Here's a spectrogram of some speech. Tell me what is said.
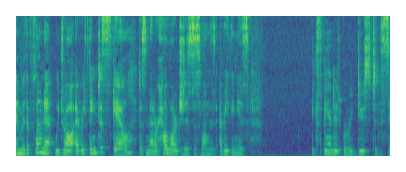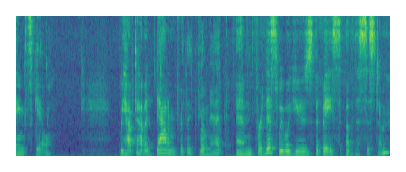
And with a flow net, we draw everything to scale. Doesn't matter how large it is as long as everything is expanded or reduced to the same scale. We have to have a datum for the flow net, and for this we will use the base of the system.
